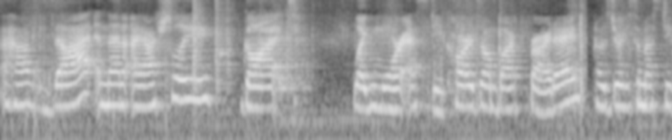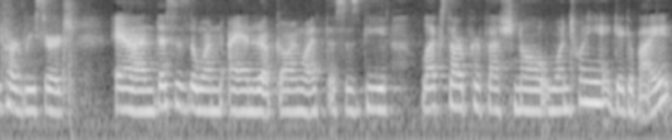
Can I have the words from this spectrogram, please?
I have that and then I actually got like more SD cards on Black Friday. I was doing some SD card research and this is the one I ended up going with. This is the Lexar Professional 128 gigabyte.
